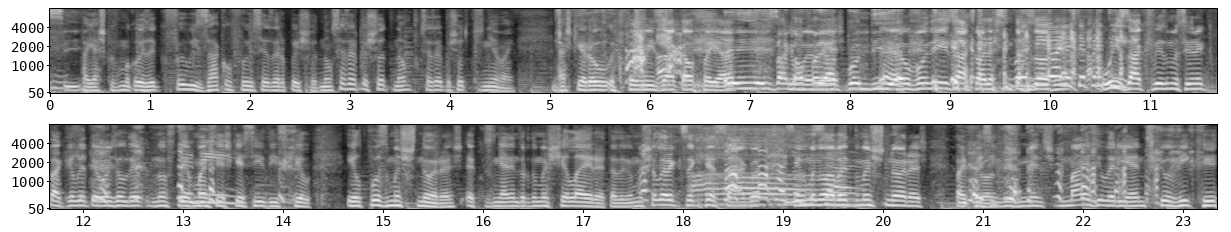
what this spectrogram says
Sim. Pá, e acho que houve uma coisa que foi o Isaac ou foi o César Peixoto? Não, César Peixoto não, porque César Peixoto cozinha bem. Acho que era o, foi o Isaac Alfaiate. Ei, Isaac que uma Alfaiate, bom dia. É, bom dia, Isaac. Olha, se estás a dia, ouvir. é para o ti. Isaac fez uma cena que, pá, aquele até hoje ele deve- não se deve mais ter esquecido disso. Que ele, ele pôs umas cenouras a cozinhar dentro de uma chaleira. Estás a ver? Uma chaleira que se aquece água. Ele mandou lá dentro de umas cenouras. E foi assim um dos momentos mais hilariantes que eu vi que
